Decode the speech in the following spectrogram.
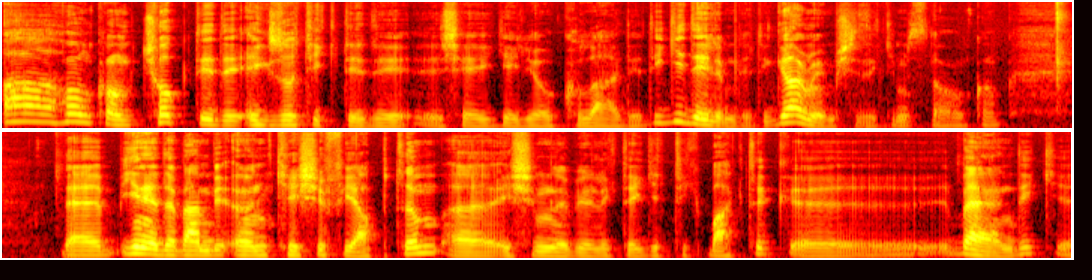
Aa Hong Kong çok dedi egzotik dedi şey geliyor kulağa dedi. Gidelim dedi. Görmemişiz ikimiz de Hong Kong. Ee, yine de ben bir ön keşif yaptım. Ee, eşimle birlikte gittik, baktık, e, beğendik e,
